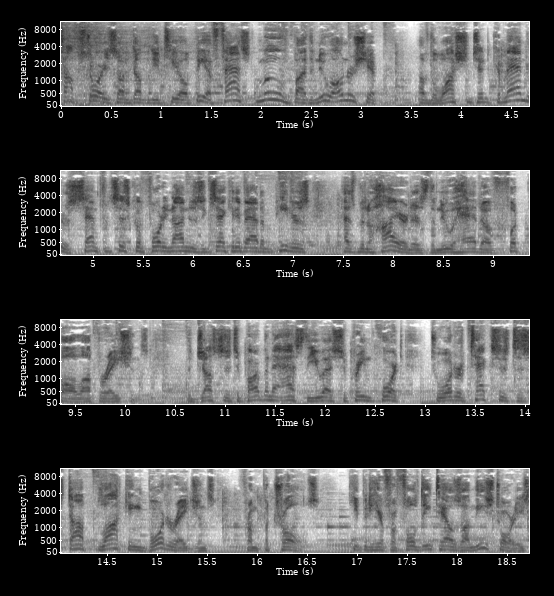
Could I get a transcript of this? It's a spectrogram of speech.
Top stories on WTOP. A fast move by the new ownership of the Washington Commanders. San Francisco 49ers executive Adam Peters has been hired as the new head of football operations. The Justice Department asked the U.S. Supreme Court to order Texas to stop blocking border agents from patrols. Keep it here for full details on these stories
